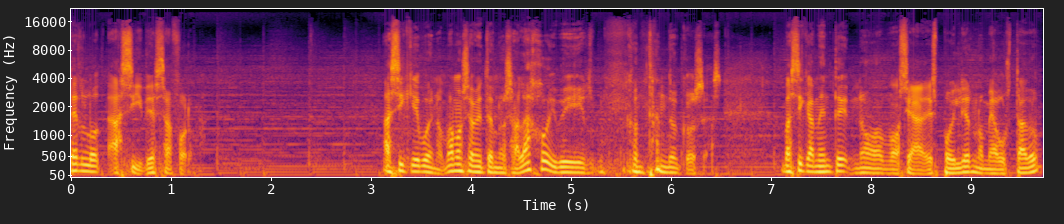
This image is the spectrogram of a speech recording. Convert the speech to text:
verlo así, de esa forma. Así que bueno, vamos a meternos al ajo y voy a ir contando cosas. Básicamente, no, o sea, spoiler, no me ha gustado,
